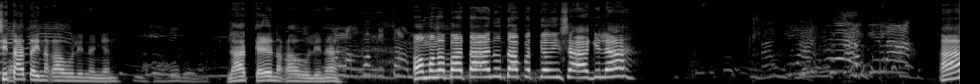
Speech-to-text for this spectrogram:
Si tatay nakahuli na yan. Nakahuli na. Lahat kayo nakahuli na. Oh, mga bata, ano dapat gawin sa agila? Ha?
